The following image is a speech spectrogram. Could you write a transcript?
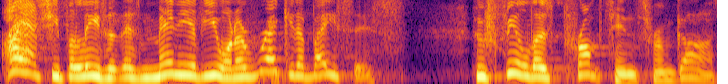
I actually believe that there's many of you on a regular basis who feel those promptings from God.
